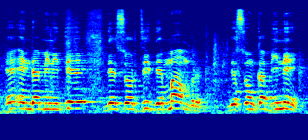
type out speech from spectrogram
et indemnités de sortie des membres de son cabinet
